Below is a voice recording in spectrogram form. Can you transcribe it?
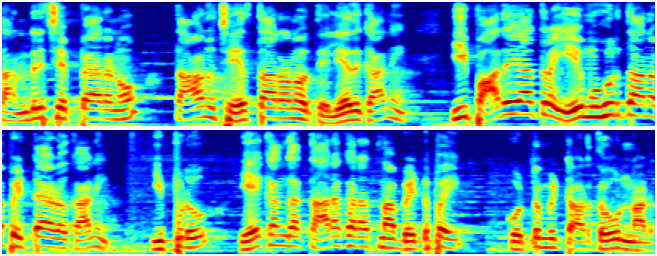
తండ్రి చెప్పారనో తాను చేస్తారనో తెలియదు కానీ ఈ పాదయాత్ర ఏ ముహూర్తాన పెట్టాడో కానీ ఇప్పుడు ఏకంగా తారకరత్న బెడ్పై కొట్టుమిట్టాడుతూ ఉన్నాడు.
